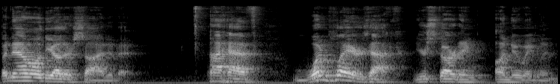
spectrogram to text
But now on the other side of it, I have one player, Zach, you're starting on New England,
